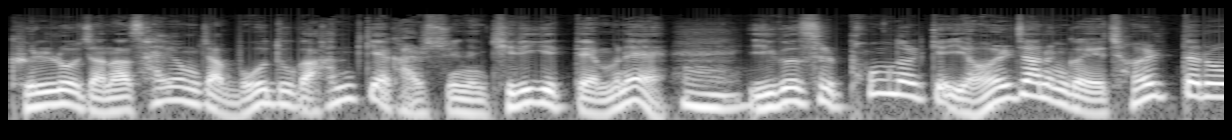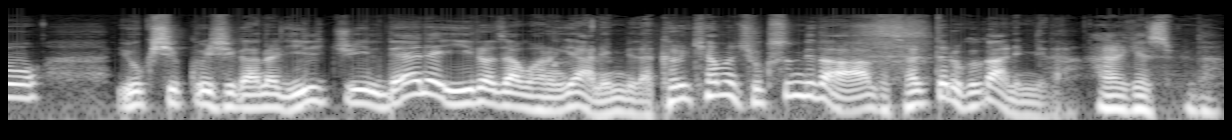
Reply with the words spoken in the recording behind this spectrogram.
근로자나 사용자 모두가 함께 갈 수 있는 길이기 때문에 음. 이것을 폭넓게 열자는 거예요. 절대로 69시간을 일주일 내내 일하자고 하는 게 아닙니다. 그렇게 하면 죽습니다. 그 절대로 그거 아닙니다. 알겠습니다.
